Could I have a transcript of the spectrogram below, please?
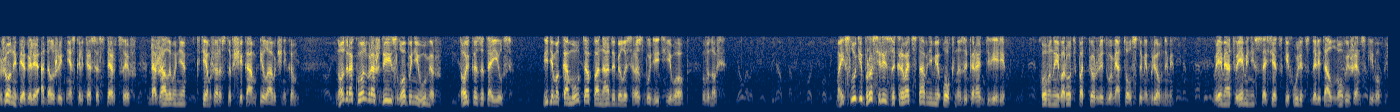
жены бегали одолжить несколько сестерциев до жалования к тем же ростовщикам и лавочникам. Но дракон вражды и злобы не умер, только затаился. Видимо, кому-то понадобилось разбудить его вновь. Мои слуги бросились закрывать ставнями окна, запирать двери. Кованые ворота подперли двумя толстыми бревнами. Время от времени с соседских улиц долетал новый женский вопль.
